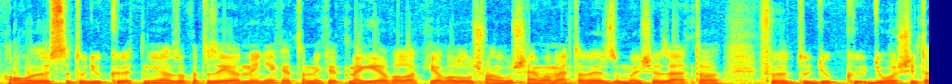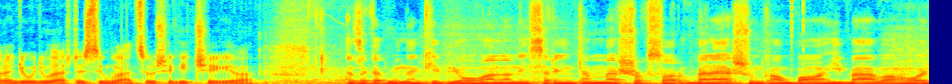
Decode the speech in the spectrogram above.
ahol össze tudjuk kötni azokat az élményeket, amiket megél valaki a valós valóságban, a metaverzumban, és ezáltal föl tudjuk gyorsítani a gyógyulást és szimuláció segítségével. Ezeket mindenképp jó hallani szerintem, mert sokszor beleesünk abba a hibába, hogy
